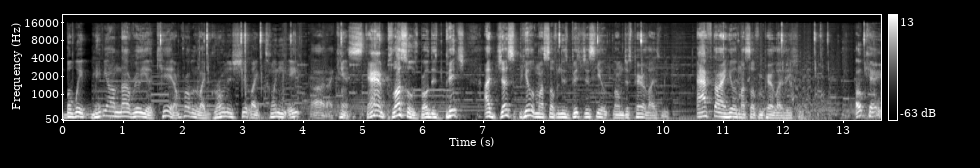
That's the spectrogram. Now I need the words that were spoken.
but wait, maybe I'm not really a kid. I'm probably like grown as shit, like 28. God, I can't stand plusos, bro. This bitch, I just healed myself, and this bitch just healed, um, just paralyzed me. After I healed myself from paralyzation. Okay.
